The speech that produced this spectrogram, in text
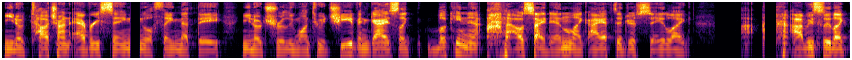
you know, touch on every single thing that they, you know, truly want to achieve. And guys, like looking at outside in, like I have to just say, like, obviously like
